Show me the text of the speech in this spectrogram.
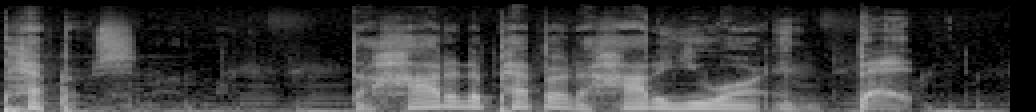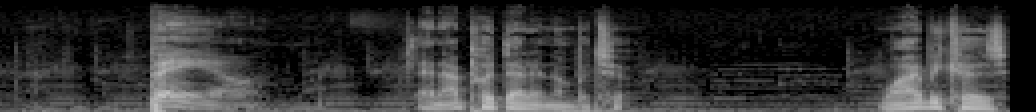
peppers. The hotter the pepper, the hotter you are in bed. Bam! And I put that at number two. Why? Because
